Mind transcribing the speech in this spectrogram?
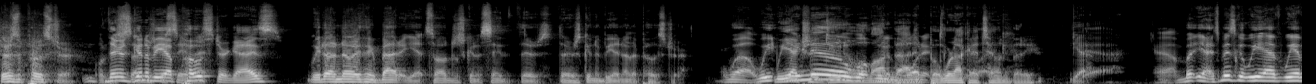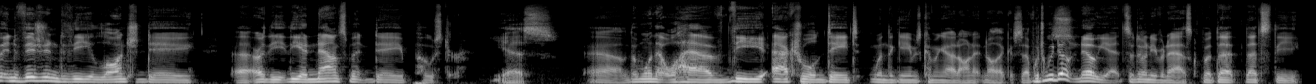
There's a poster. We'll There's going to be a say that. poster, guys. We don't know anything about it yet, so I'm just going to say that there's there's going to be another poster. Well, we We, actually know do know a lot about want it, but we're not be going to tell anybody. Yeah. Yeah, but yeah, it's basically we have we have envisioned the launch day uh, or the the announcement day poster. Yes. Um, the one that will have the actual date when the game is coming out on it and all that good stuff, which we don't know yet, so don't even ask. But that that's the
